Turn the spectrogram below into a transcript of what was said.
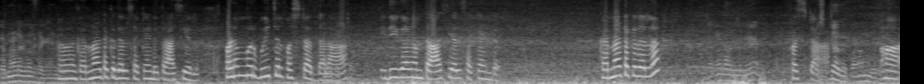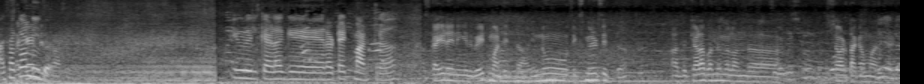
ಕರ್ನಾಟಕದಲ್ಲಿ ಸೆಕೆಂಡ್ ಹಾ ಕರ್ನಾಟಕದಲ್ಲಿ ಸೆಕೆಂಡ್ ತ್ರಾಸಿಯಲ್ಲಿ. ಪಣಂಬೂರ್ ಬೀಚಲ್ಲಿ ಫಸ್ಟ್ ಅದಲ್ಲ ಇದೀಗ ನಮ್ಮ ತ್ರಾಸಿಯಲ್ಲಿ ಸೆಕೆಂಡ್ ಕರ್ನಾಟಕದಲ್ಲ? ಫಸ್ಟಾ ಹಾ, Second ಇದು. ಇವ್ರು ಇಲ್ಲಿ ಕೆಳಗೆ ರೊಟೇಟ್ ಮಾಡ್ತಾರ. ಸ್ಕೈ ಡೈನಿಂಗ್ ಇದು ವೇಟ್ ಮಾಡ್ತಿತ್ತ. ಇನ್ನೂ ಸಿಕ್ಸ್ ಮಿನಿಟ್ಸ್ ಇತ್ತು. ಅದು ಕೆಳ ಬಂದ ಮೇಲೆ ಒಂದು ಶರ್ಟ್ ತಗೊಂಬ ಅಂತ ಹೇಳಿ.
